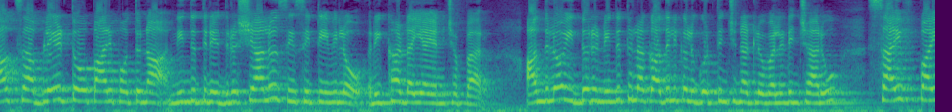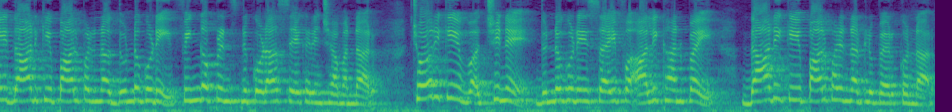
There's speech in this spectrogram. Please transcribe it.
ఆక్సా బ్లేడ్తో పారిపోతున్న నిందితుడి దృశ్యాలు సీసీటీవీలో రికార్డ్ అయ్యాయని చెప్పారు అందులో ఇద్దరు నిందితుల కదలికలు గుర్తించినట్లు వెల్లడించారు. సైఫ్ పై దాడికి పాల్పడిన దుండగుడి ఫింగర్ ప్రింట్స్ను కూడా సేకరించామన్నారు. చోరికి వచ్చినే దుండగుడి సైఫ్ అలీఖాన్ పై దాడికి పాల్పడినట్లు పేర్కొన్నారు.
